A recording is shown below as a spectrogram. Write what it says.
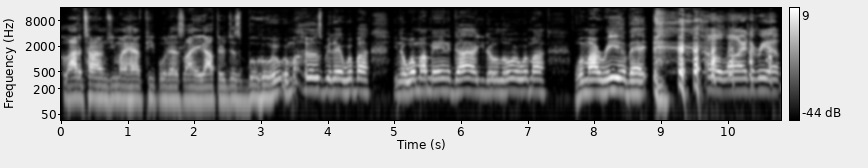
a lot of times you might have people that's like out there just boohooing, where my husband at? Where my, you know, where my man of God? You know, Lord, where my, where my rib at? oh Lord, the rib.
